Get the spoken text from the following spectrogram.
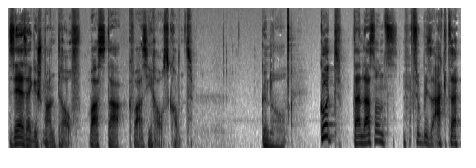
sehr, sehr gespannt drauf, was da quasi rauskommt. Genau. Gut, dann lass uns zu besagter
